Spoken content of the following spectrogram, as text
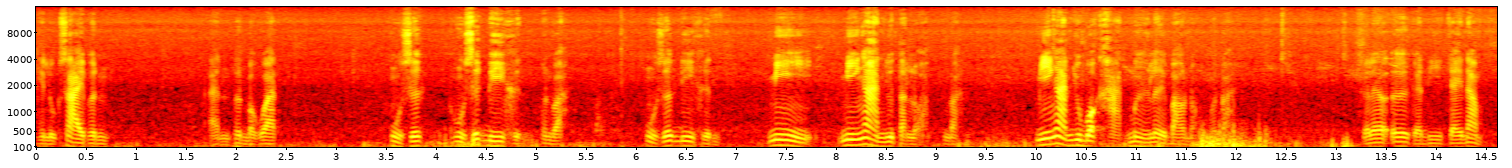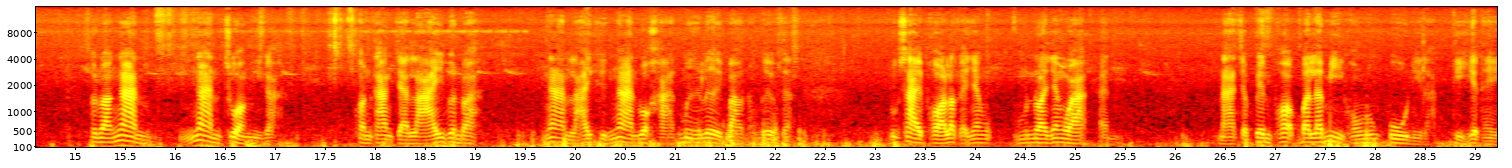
ให้ลูกไส้เพิ่นอันเพิ่นบอกว่าหูซึกหูซึกดีขึ้นเพิ่นว่าหูซึกดีขึ้น มีมีงานอยู่ตลอดเพิ่นว่ามีงานอยู่บ่ขาดมือเลยเบาวน้องเพิ่นว่าก็เลยว่าเออก็ดีใจนํเพิ่นว่างานงานช่วงนี้ก็ค่อนข้างจะหลายเพิ่นว่างานหลายคืองานว่ขาดมือเลยเบาหนองเลยสันลูกชายพอแล้วก็ยังมันว่ายังว่าอัน น่าจะเป็นเพราะบารมีของหลวงปู่นี่แหละที่เฮ็ดให้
